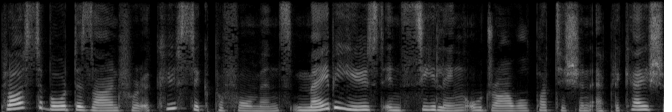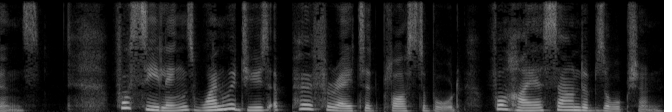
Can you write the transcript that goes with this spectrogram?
Plasterboard designed for acoustic performance may be used in ceiling or drywall partition applications. For ceilings, one would use a perforated plasterboard for higher sound absorption.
